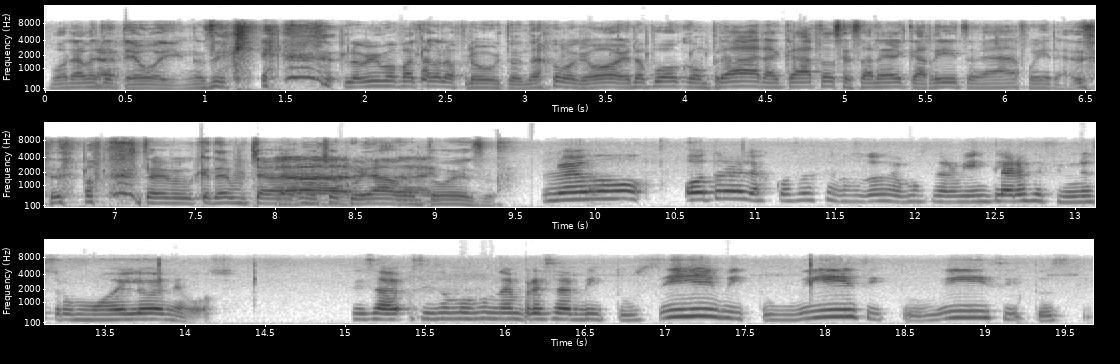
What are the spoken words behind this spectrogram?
probablemente Claro. te odien, así que lo mismo pasa con los productos, no es como que, oh, no puedo comprar, acá todo se sale del carrito, ah, fuera. Entonces hay que tener mucha- Claro, mucho cuidado con todo eso. Luego, otra de las cosas que nosotros debemos tener bien claro es definir nuestro modelo de negocio. Si, somos una empresa B2C, B2B, C2B, C2C.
